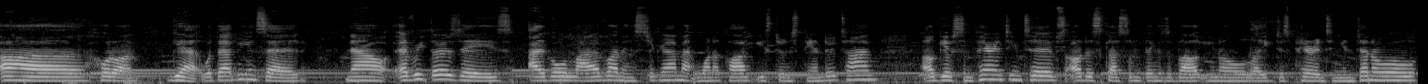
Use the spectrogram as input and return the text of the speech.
uh hold on. Yeah, with that being said, now every Thursdays I go live on Instagram at one o'clock Eastern Standard Time I'll give some parenting tips. I'll discuss some things about, you know, like just parenting in general,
